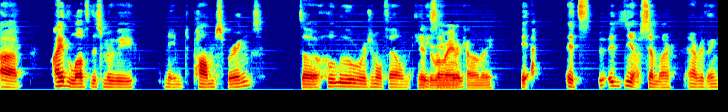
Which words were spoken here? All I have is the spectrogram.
Uh, I love this movie named Palm Springs. It's a Hulu original film. Andy It's a romantic Samberg. comedy. It's, it's you know similar and everything.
